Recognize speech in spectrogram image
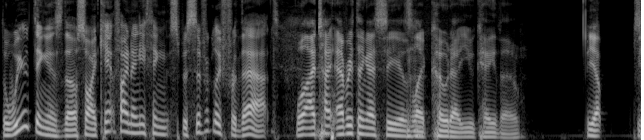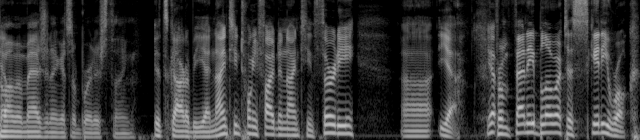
The weird thing is though, so I can't find anything specifically for that. Well, I ty- everything I see is like code.uk though. Yep. So Yep. I'm imagining it's a British thing. It's got to be yeah, 1925 to 1930. Uh, yeah. Yep. From fanny blower to skiddy rock.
